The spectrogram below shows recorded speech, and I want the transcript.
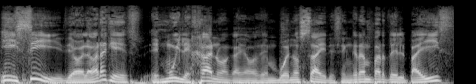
Y sí, la verdad que es, es muy lejano acá, digamos, en Buenos Aires, en gran parte del país.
